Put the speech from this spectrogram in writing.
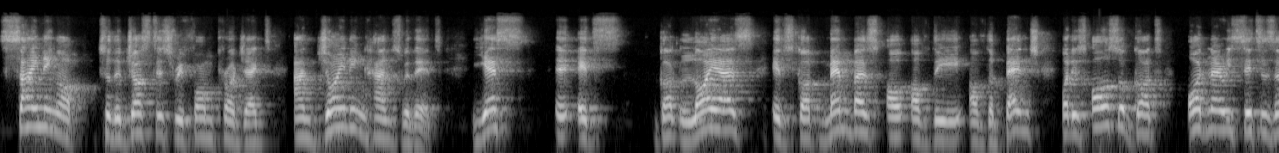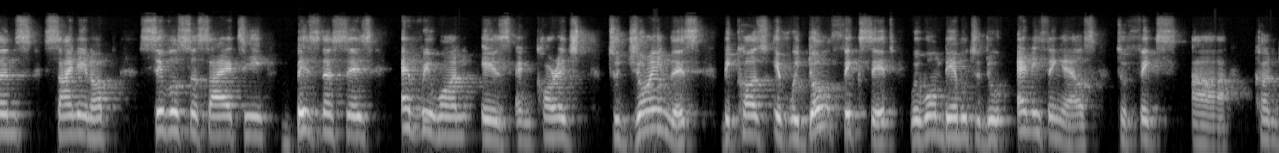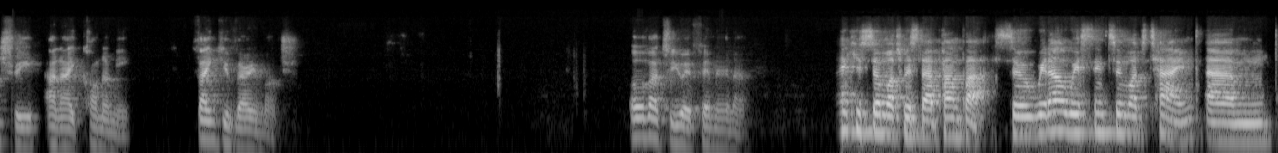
signing up to the Justice Reform Project and joining hands with it. Yes, it's got lawyers, it's got members of, of, the, of the bench, but it's also got ordinary citizens signing up, civil society, businesses, everyone is encouraged to join this because if we don't fix it, we won't be able to do anything else to fix our country and our economy. Thank you very much. Over to you, Efemena. Thank you so much, Mr. Apampa. So without wasting too much time, um,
